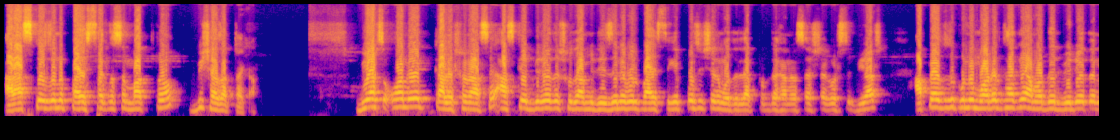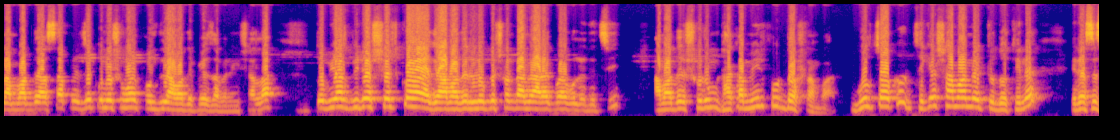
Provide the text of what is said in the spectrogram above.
আর আজকের জন্য প্রাইস থাকতেছে মাত্র বিশ হাজার টাকা। বিয়ার্স অনেক কালেকশন আছে। আজকের ভিডিওতে শুধু আমি রিজনেবল প্রাইস থেকে পঁচিশের মধ্যে ল্যাপটপ দেখানোর চেষ্টা করছি। বিয়ার্স আপনার যদি কোনো মডেল থাকে, আমাদের ভিডিওতে নাম্বার দেওয়া আছে, আপনি যে কোনো সময় ফোন দিলে আমাদের পেয়ে যাবেন ইনশাল্লাহ তো বিয়ার্স ভিডিও শেষ করার আগে আমাদের লোকেশনটা আমি আরেকবার বলে দিচ্ছি। আমাদের শোরুম ঢাকা মিরপুর দশ নাম্বার। গুলচক্র থেকে সামান্য একটু দক্ষিণে, এটা হচ্ছে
